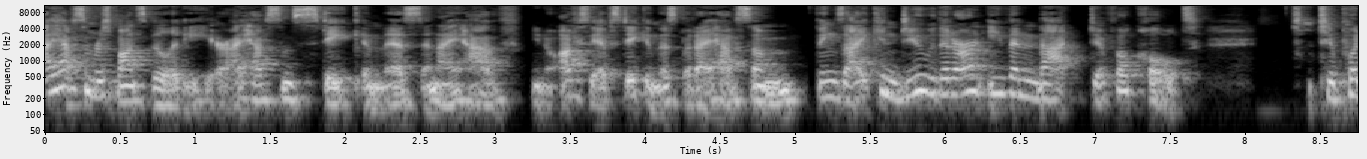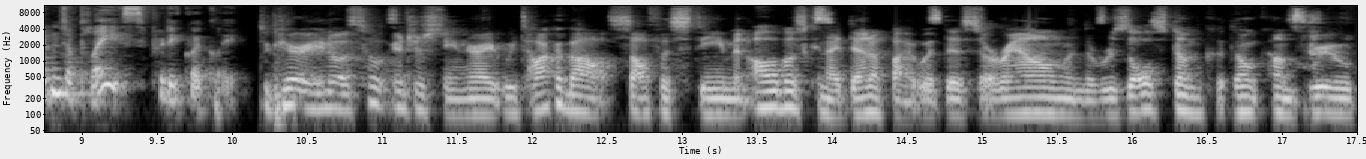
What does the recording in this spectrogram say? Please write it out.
I have some responsibility here. I have some stake in this and I have, you know, obviously I have stake in this, but I have some things I can do that aren't even that difficult to put into place pretty quickly. So, Kari, you know, it's so interesting, right? We talk about self esteem, and all of us can identify with this around when the results don't, don't come through,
